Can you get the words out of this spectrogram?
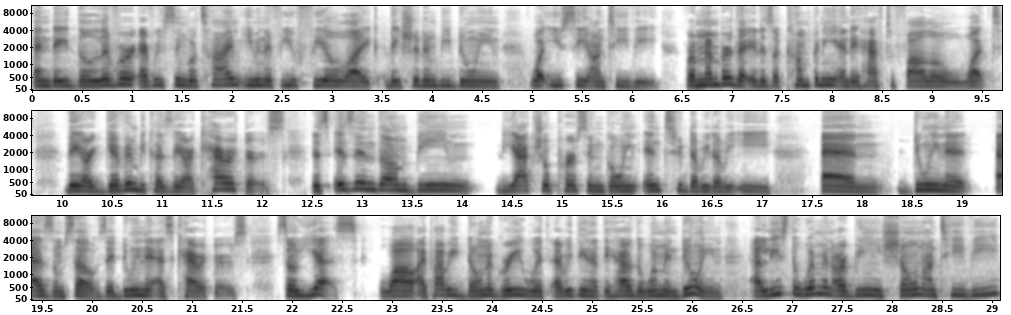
and they deliver every single time, even if you feel like they shouldn't be doing what you see on TV. Remember that it is a company and they have to follow what they are given because they are characters. This isn't them being the actual person going into WWE and doing it as themselves. They're doing it as characters. So, yes, while I probably don't agree with everything that they have the women doing, at least the women are being shown on TV,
